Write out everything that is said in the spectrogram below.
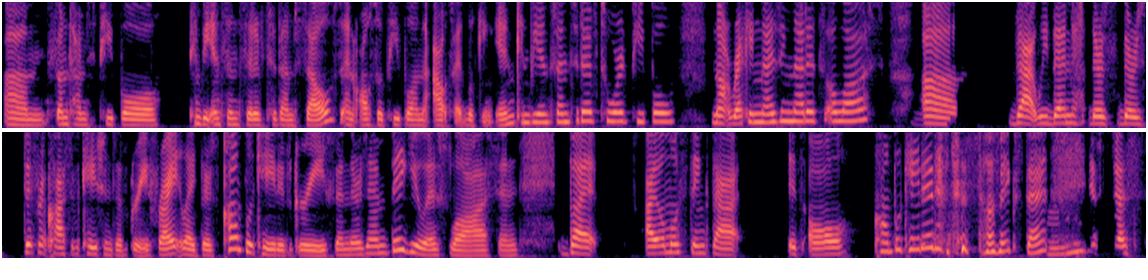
um, sometimes people can be insensitive to themselves and also people on the outside looking in can be insensitive toward people not recognizing that it's a loss mm-hmm. um, that we then there's there's different classifications of grief right? Like there's complicated grief and there's ambiguous loss and but i almost think that it's all complicated to some extent. Mm-hmm. it's just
